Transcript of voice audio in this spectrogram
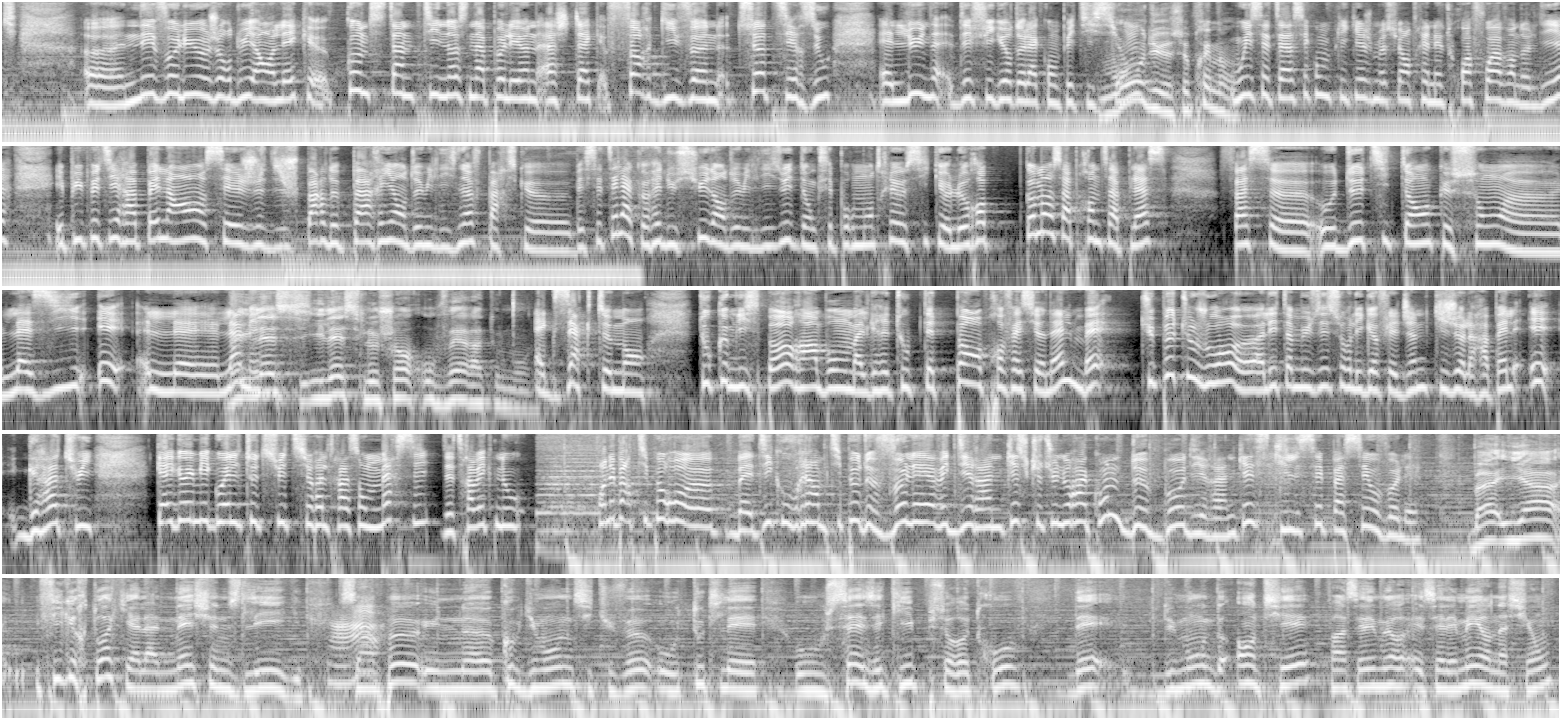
euh, n'évolue aujourd'hui en LEC, Konstantinos Napoléon, hashtag Forgiven Tsotsirzu, est l'une des figures de la compétition. Mon Dieu, ce prénom. Oui, c'était assez compliqué. Je me suis entraînée trois fois avant de le dire. Et puis, petit rappel, hein, c'est, je, je parle de Paris en 2019 parce que ben, c'était la Corée du Sud en 2018. Donc, c'est pour montrer aussi que l'Europe commence à prendre sa place face euh, aux deux titans que sont euh, l'Asie et il, l'Amérique. laisse, il laisse le champ ouvert à tout le monde. Exactement. Tout comme l'e-sport, hein, bon, malgré tout, peut-être pas en professionnel, mais tu peux toujours euh, aller t'amuser sur League of Legends, qui, je le rappelle, est gratuit. Kaigo et Miguel, tout de suite sur Ultrason, merci d'être avec nous. On est parti pour euh, bah, découvrir un petit peu de volet avec Diran. Qu'est-ce que tu nous racontes de beau, Diran? Qu'est-ce qu'il s'est passé au volet Bah, il y a, figure-toi qu'il y a la Nations League. Ah. C'est un peu une euh, Coupe du Monde, si tu veux, où toutes les, où 16 équipes se retrouvent des, du monde entier. Enfin, c'est les, meilleures- et c'est les meilleures nations.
